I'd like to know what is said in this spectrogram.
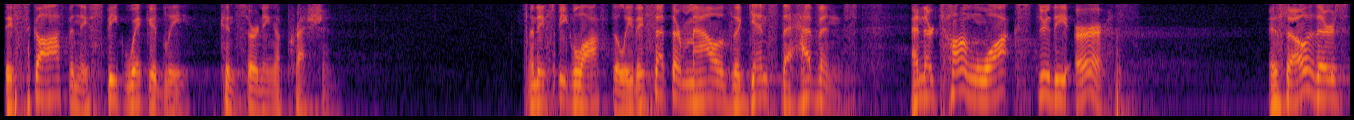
They scoff and they speak wickedly concerning oppression. And they speak loftily. They set their mouths against the heavens, and their tongue walks through the earth. And so there's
